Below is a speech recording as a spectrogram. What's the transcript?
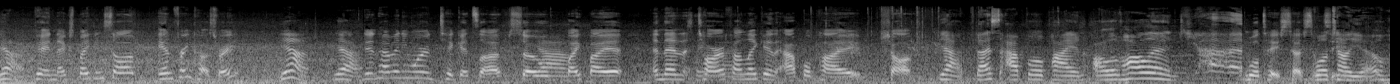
yeah, Okay, next biking stop, Anne Frank House, right? yeah, yeah. Didn't have any more tickets left, so Yeah. bike by it. And then Same Tara found like an apple pie shop. Yeah, best apple pie in all of Holland. Yeah. We'll taste test. We'll see. tell you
